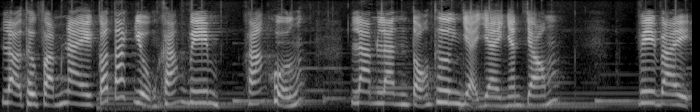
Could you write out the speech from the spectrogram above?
Loại thực phẩm này có tác dụng kháng viêm, kháng khuẩn, làm lành tổn thương dạ dày nhanh chóng. Vì vậy,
